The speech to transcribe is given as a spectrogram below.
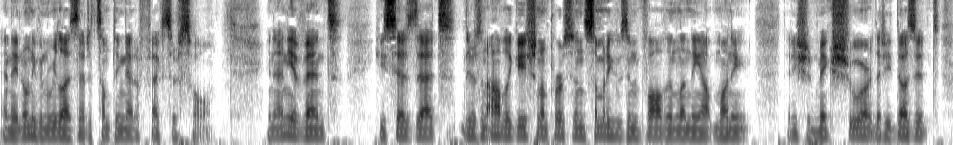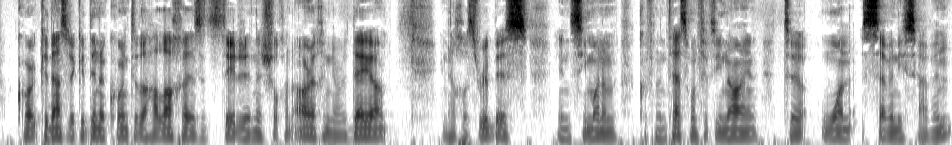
and they don't even realize that it's something that affects their soul. In any event, he says that there's an obligation on a person, somebody who's involved in lending out money, that he should make sure that he does it according to the halacha as it's stated in the Shulchan Aruch in Yoreh De'ah, in Hilchos Ribis, in Simanim Kufnan Tes 159 to 177.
